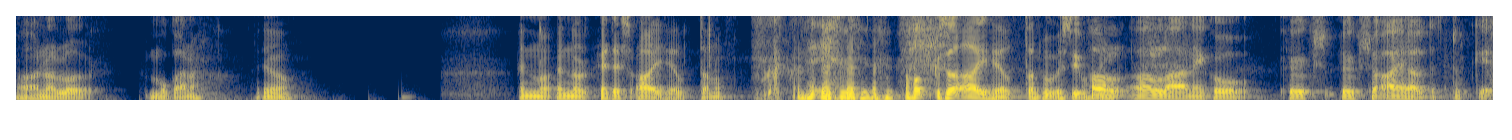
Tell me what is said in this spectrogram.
on ollut mukana. joo. En ole, en ole edes aiheuttanut. Niin. Oletko sä aiheuttanut vesivahinkoja? Ol, ollaan niinku yksi, yksi on aiheutettukin.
